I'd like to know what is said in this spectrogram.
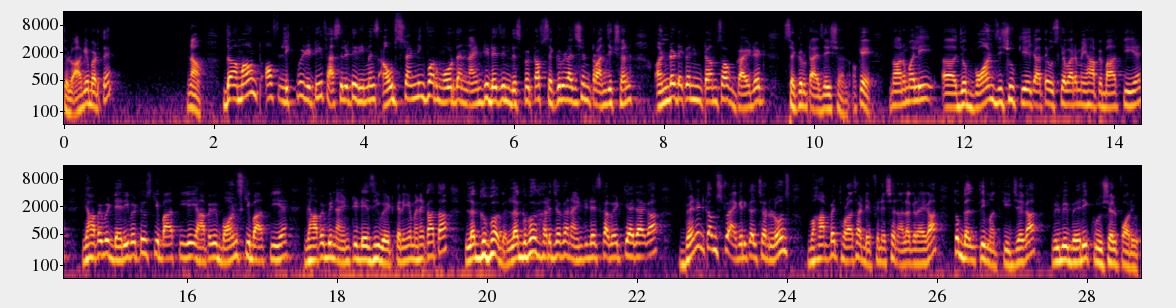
चलो आगे बढ़ते हैं। Now, the amount of liquidity facility remains outstanding for more than 90 days in respect of securitization transaction undertaken in terms of guided securitization. Okay, normally uh, bonds issue किए जाते हैं उसके बारे में यहाँ पे बात की है यहाँ पे भी derivatives की बात की है यहाँ पे भी bonds की बात की है यहाँ पे भी 90 days ही wait करेंगे मैंने कहा था लगभग लगभग हर जगह 90 days का wait किया जाएगा when it comes to agriculture loans वहाँ पे थोड़ा सा definition अलग रहेगा तो गलती मत कीजिएगा will be very crucial for you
